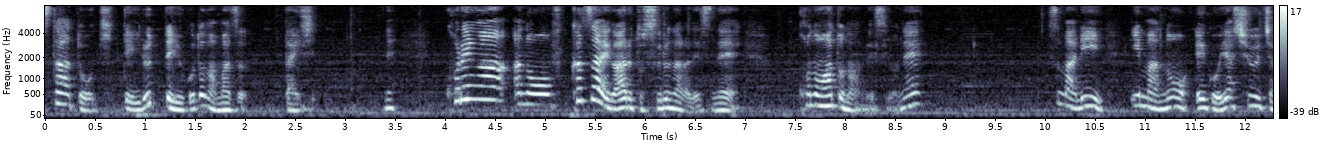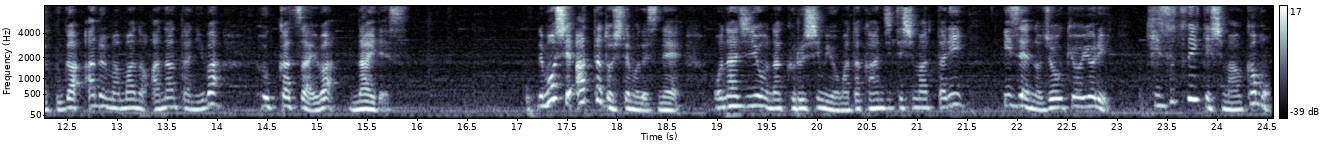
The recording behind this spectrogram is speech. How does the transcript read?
スタートを切っているっていうことがまず大事。ね、これがあの復活愛があるとするならですねこの後なんですよね。つまり今のエゴや執着があるままのあなたには復活愛はないですでもしあったとしてもですね同じような苦しみをまた感じてしまったり以前の状況より傷ついてしまうかも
